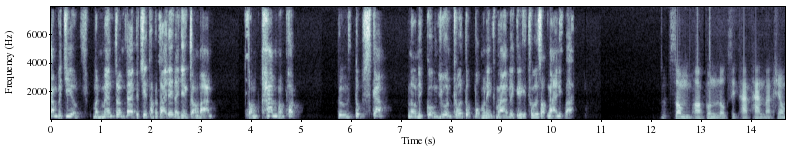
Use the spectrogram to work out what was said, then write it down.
កម្ពុជាមិនមែនត្រឹមតែប្រជាធិបតេយ្យទេដែលយើងចង់បានសំខាន់បំផុត គឺទប់ស្កាត់នៅនិគមយួនធ្វើទុកបុកម្នេញខ្មែរដូចគេធ្វើសពថ្ងៃនេះបាទសូមអរគុណលោកសិដ្ឋាឋានបាទខ្ញុំ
